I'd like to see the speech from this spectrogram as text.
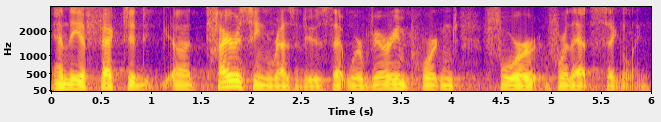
and they affected uh, tyrosine residues that were very important for, for that signaling.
